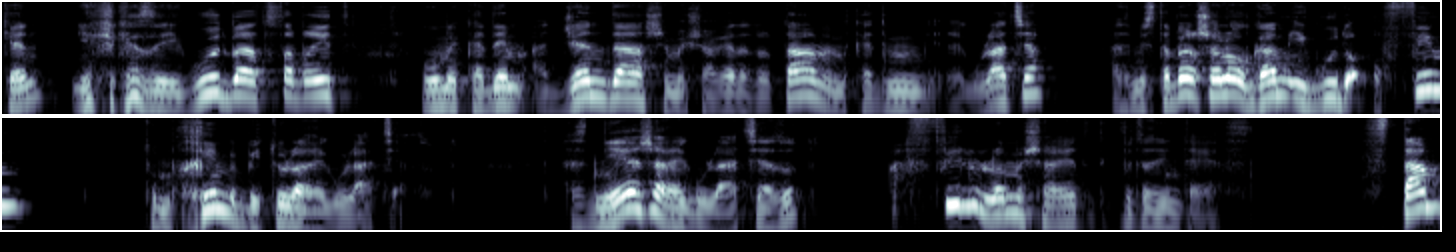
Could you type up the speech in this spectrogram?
כן? יש כזה איגוד בארצות הברית, והוא מקדם אג'נדה שמשרתת אותם ומקדם רגולציה. אז מסתבר שלא, גם איגוד האופים תומכים בביטול הרגולציה הזאת. אז נראה שהרגולציה הזאת אפילו לא משרתת קבוצת אינטרס. סתם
